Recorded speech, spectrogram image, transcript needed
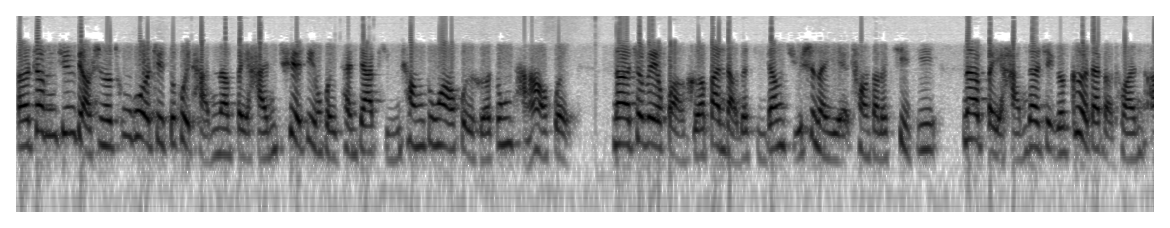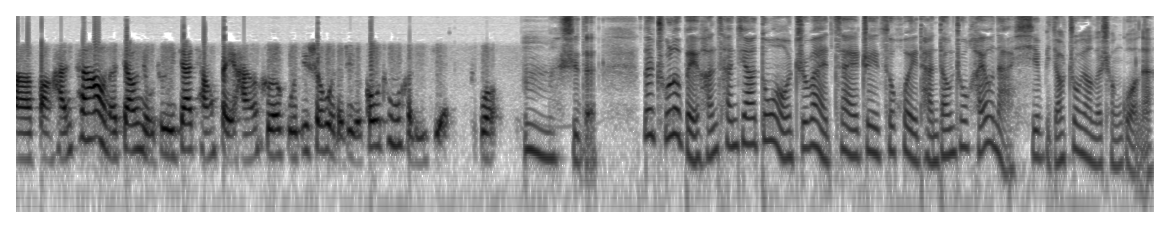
呃，赵明军表示呢，通过这次会谈呢，北韩确定会参加平昌冬奥会和冬残奥会。那这为缓和半岛的紧张局势呢，也创造了契机。那北韩的这个各代表团啊访韩参奥呢，将有助于加强北韩和国际社会的这个沟通和理解。不过，嗯，是的。那除了北韩参加冬奥之外，在这次会谈当中还有哪些比较重要的成果呢？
